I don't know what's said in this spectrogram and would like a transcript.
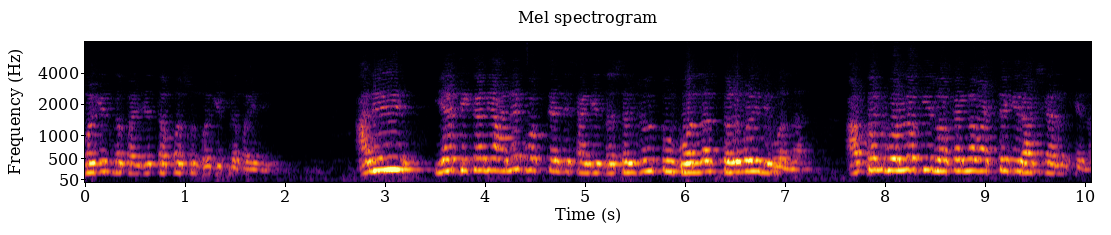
बघितलं पाहिजे तपासून बघितलं पाहिजे. आणि या ठिकाणी अनेक वक्त्यांनी सांगितलं संजू तू बोलला तळमळीने बोलला. आपण बोललो की लोकांना वाटतं की राजकारण केलं.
